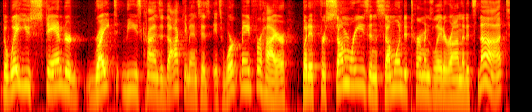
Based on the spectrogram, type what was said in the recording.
the way you standard write these kinds of documents is it's work made for hire, but if for some reason someone determines later on that it's not,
